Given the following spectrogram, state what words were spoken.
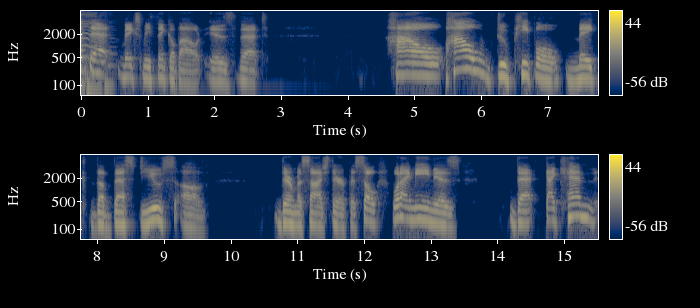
what that makes me think about is that how how do people make the best use of their massage therapist. So what i mean is that i can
